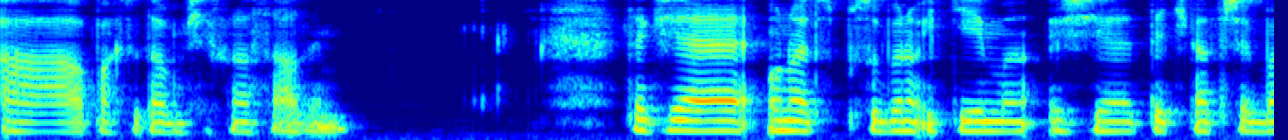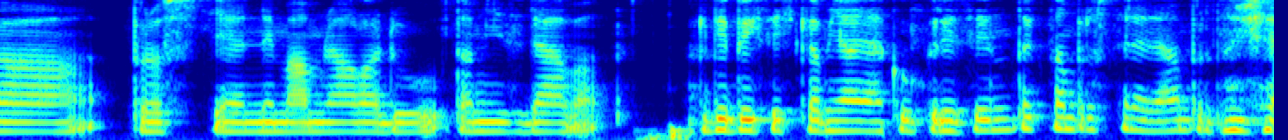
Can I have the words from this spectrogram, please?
a pak to tam všechno nasázím. Takže ono je to způsobeno i tím, že teďka třeba prostě nemám náladu tam nic dávat. Kdybych teďka měla nějakou krizi, no tak tam prostě nedám, protože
